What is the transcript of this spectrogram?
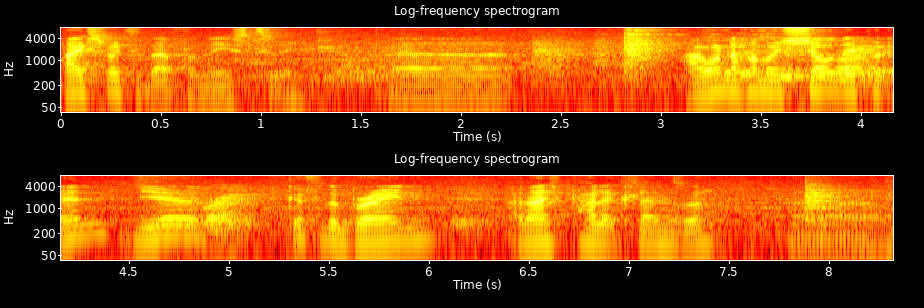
I expected that from these two. Uh, I wonder how much salt they put in. Yeah, good for the brain. A nice palate cleanser. Uh,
